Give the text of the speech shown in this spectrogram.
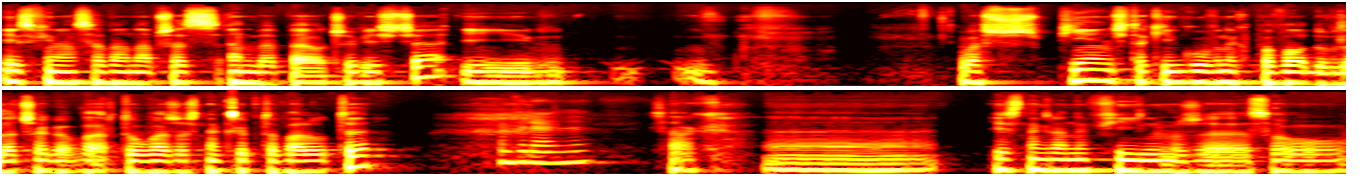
Jest finansowana przez NBP oczywiście i chyba pięć takich głównych powodów, dlaczego warto uważać na kryptowaluty. Naprawdę? Tak. E, jest nagrany film, że są.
